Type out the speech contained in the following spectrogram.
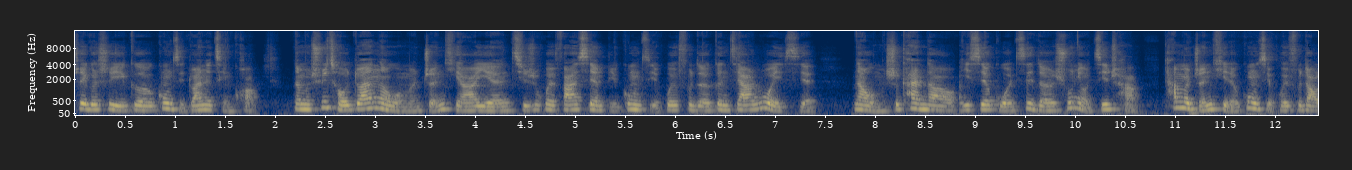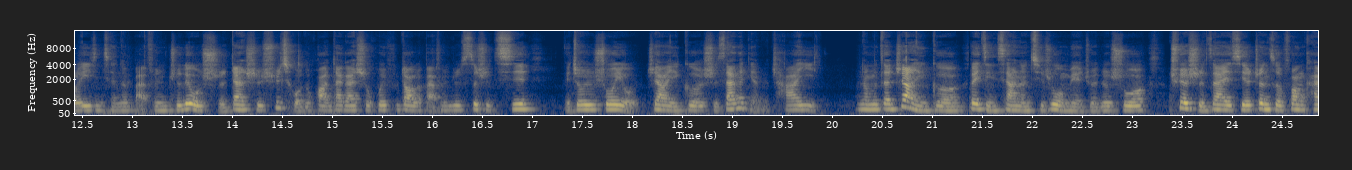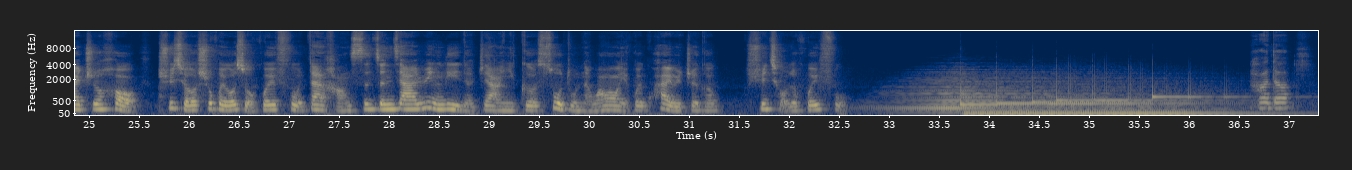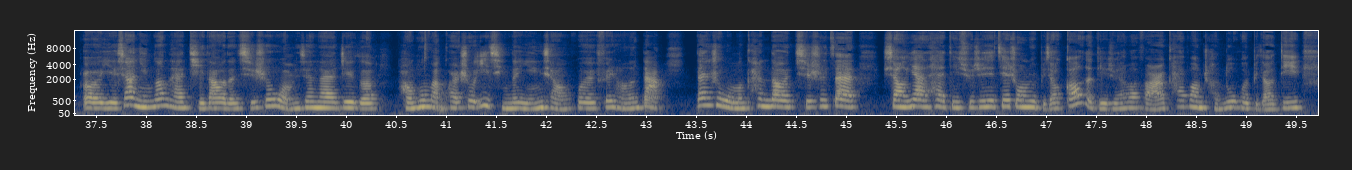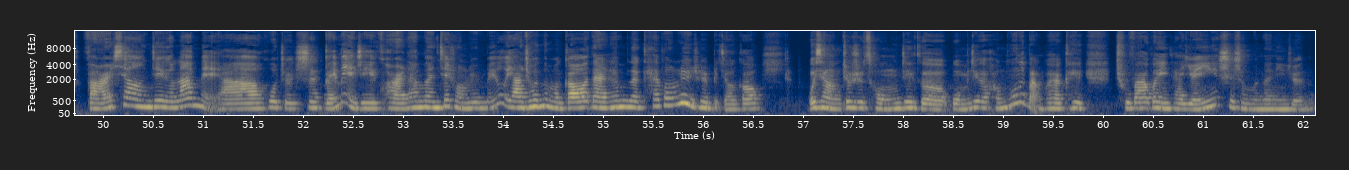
这个是一个供给端的情况。那么需求端呢，我们整体而言其实会发现比供给恢复的更加弱一些。那我们是看到一些国际的枢纽机场。他们整体的供给恢复到了疫情前的百分之六十，但是需求的话大概是恢复到了百分之四十七，也就是说有这样一个十三个点的差异。那么在这样一个背景下呢，其实我们也觉得说，确实在一些政策放开之后，需求是会有所恢复，但航司增加运力的这样一个速度呢，往往也会快于这个需求的恢复。好的，呃，也像您刚才提到的，其实我们现在这个航空板块受疫情的影响会非常的大，但是我们看到，其实，在像亚太地区这些接种率比较高的地区，他们反而开放程度会比较低，反而像这个拉美啊，或者是北美这一块，他们接种率没有亚洲那么高，但是他们的开放率却比较高。我想就是从这个我们这个航空的板块可以出发问一下，原因是什么呢？您觉得？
